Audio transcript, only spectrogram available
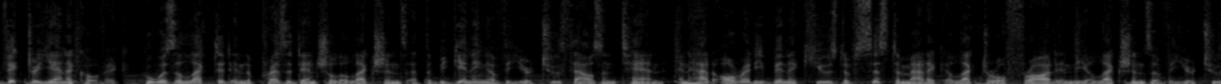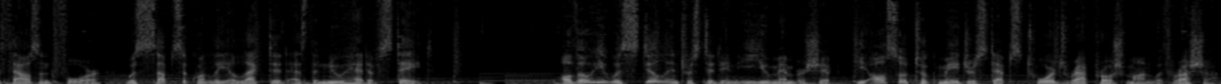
Viktor Yanukovych, who was elected in the presidential elections at the beginning of the year 2010 and had already been accused of systematic electoral fraud in the elections of the year 2004, was subsequently elected as the new head of state. Although he was still interested in EU membership, he also took major steps towards rapprochement with Russia.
